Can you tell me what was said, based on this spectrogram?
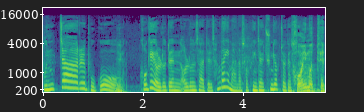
문자를 보고 예. 거기에 연루된 언론사들 상당히 많아서 굉장히 충격적이었어요. 거의 뭐 대,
